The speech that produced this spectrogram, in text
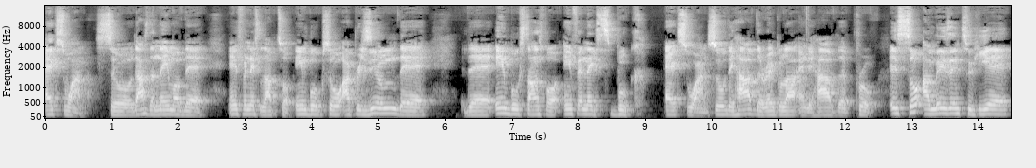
X1. So that's the name of the Infinix laptop, InBook. So I presume the, the InBook stands for Infinix Book X1. So they have the regular and they have the Pro. It's so amazing to hear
